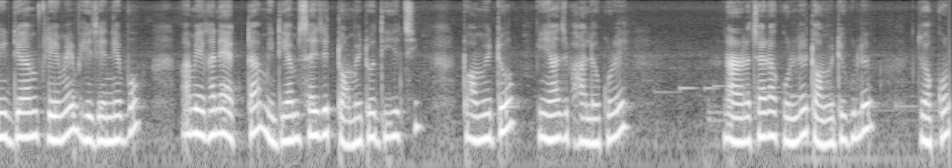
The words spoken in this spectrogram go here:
মিডিয়াম ফ্লেমে ভেজে নেব। আমি এখানে একটা মিডিয়াম সাইজের টমেটো দিয়েছি। টমেটো, পেঁয়াজ ভালো করে নাড়াচাড়া করলে টমেটোগুলো যখন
